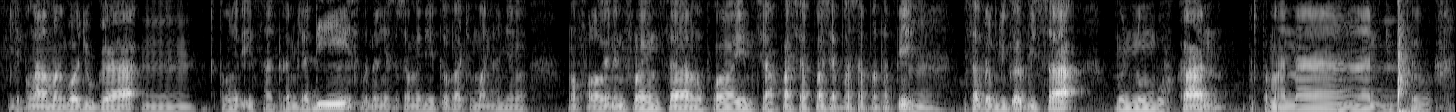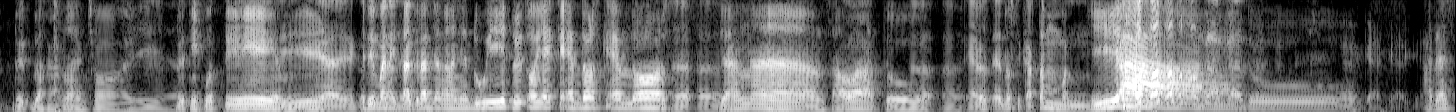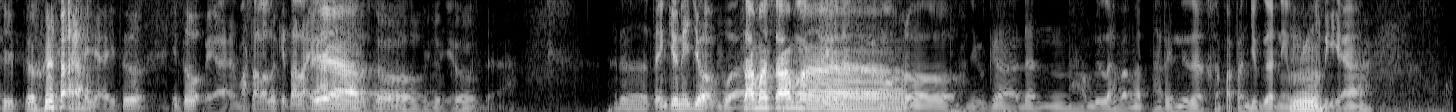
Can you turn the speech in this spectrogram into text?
Jadi pengalaman gue juga. Hmm. ketemunya di Instagram. Jadi sebenarnya sosial media itu nggak cuma hanya nge- ngefollowin influencer, ngefollowin siapa siapa siapa siapa. Tapi Hmm. Instagram juga bisa menumbuhkan pertemanan gitu. Duit belakangan coy. Hmm. Iya. Duit ngikutin. Iya, ikut Jadi main Instagram jangan hanya duit, duit oh ya ke endorse ke endorse. Heeh. Jangan, salah tuh. Heeh, endorse endorse dekat temen Iya. Aduh. Ada sih itu. ya, ya itu itu ya masa lalu kita lah ya Iya, betul, gitu. udah. Aduh, thank you nih Jo buat Sama-sama. ngobrol juga dan alhamdulillah banget hari ini ada kesempatan juga nih Hmm. untuk dia.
